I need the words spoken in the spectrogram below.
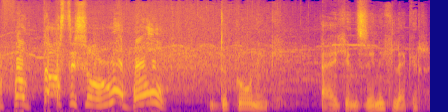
een fantastische lobbal. De koning. Eigenzinnig lekker.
